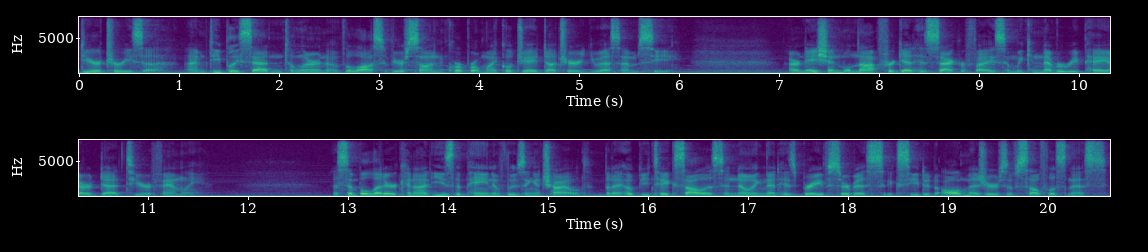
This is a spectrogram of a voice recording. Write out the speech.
Dear Teresa, I am deeply saddened to learn of the loss of your son, Corporal Michael J. Dutcher, USMC. Our nation will not forget his sacrifice, and we can never repay our debt to your family. A simple letter cannot ease the pain of losing a child, but I hope you take solace in knowing that his brave service exceeded all measures of selflessness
